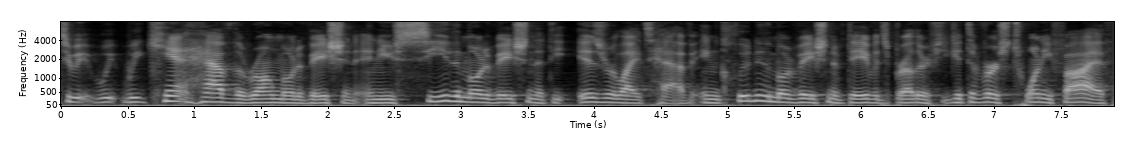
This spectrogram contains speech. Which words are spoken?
See, we, we, can't have the wrong motivation. And you see the motivation that the Israelites have, including the motivation of David's brother. If you get to verse 25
